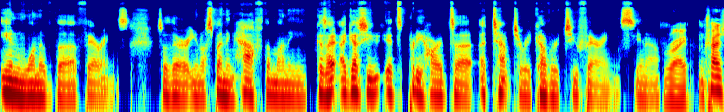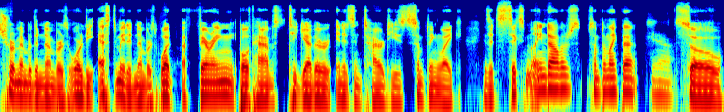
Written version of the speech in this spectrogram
in one of the fairings. So they're, you know, spending half the money because I, I, guess you it's pretty hard to attempt to recover two fairings, you know. Right. I'm trying to remember the numbers or the estimated numbers. What a fairing both have together in its entirety is something like is it six million dollars, something like that? Yeah. So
